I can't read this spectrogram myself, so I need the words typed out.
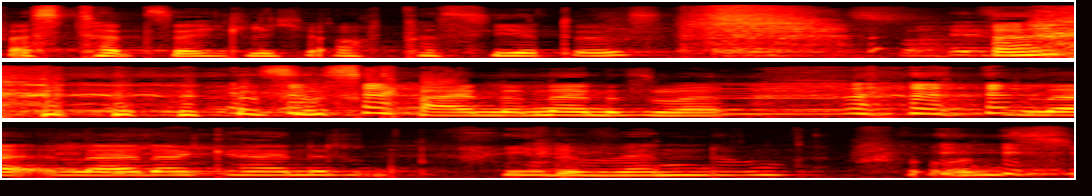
was tatsächlich auch passiert ist. Es ist keine, nein, es war le leider keine Redewendung für uns.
